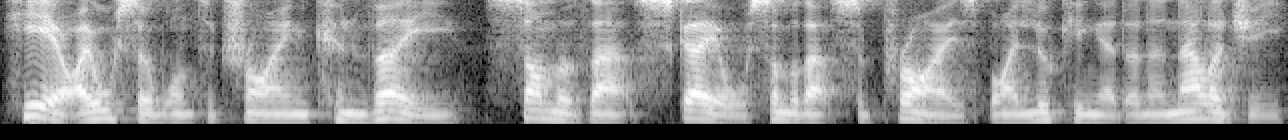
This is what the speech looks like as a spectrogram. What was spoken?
here I also want to try and convey some of that scale, some of that surprise by looking at an analogy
